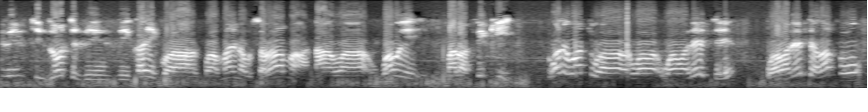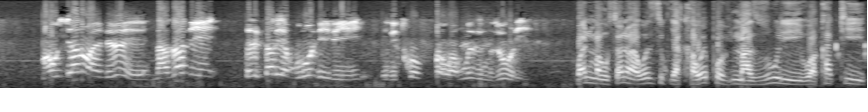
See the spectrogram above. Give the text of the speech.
hizi nchi zote zi- zikae kwa kwa amani na usalama na wa, wawe marafiki, wale watu wawalete wa, wa wawalete, alafu mahusiano waendelee Nadhani serikali ya Burundi ili ilichukua uamuzi mzuri. Kwani mahusiano hayawezi yakawepo mazuri wakati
